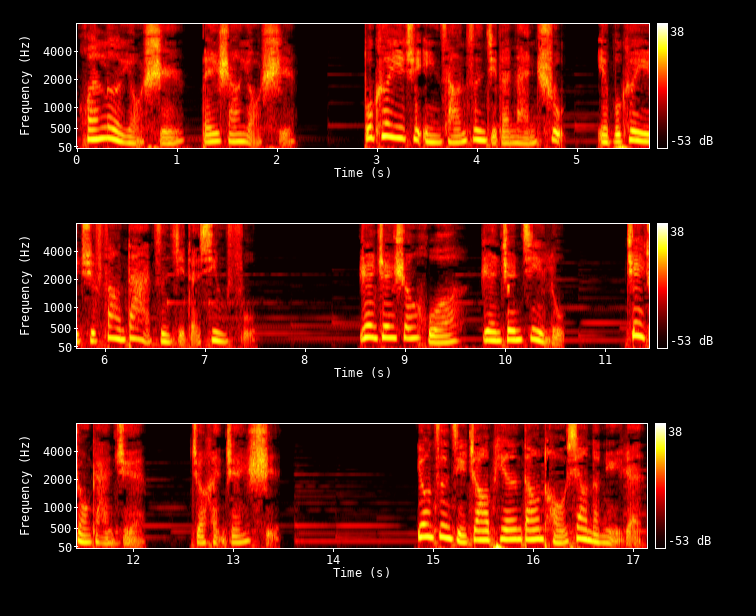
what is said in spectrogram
欢乐有时，悲伤有时，不刻意去隐藏自己的难处，也不刻意去放大自己的幸福。认真生活，认真记录，这种感觉就很真实。用自己照片当头像的女人，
